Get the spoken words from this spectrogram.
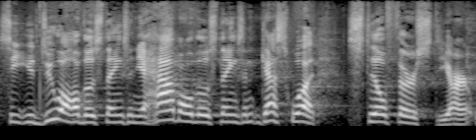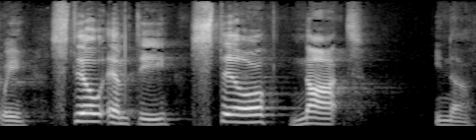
See, you do all those things and you have all those things, and guess what? Still thirsty, aren't we? Still empty, still not enough.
